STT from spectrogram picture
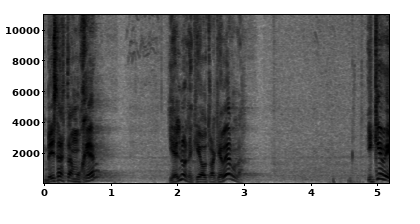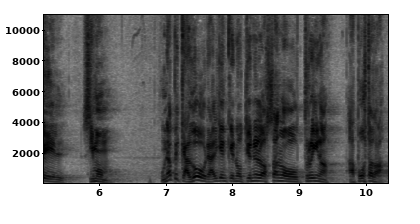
¿ves a esta mujer? Y a él no le queda otra que verla. ¿Y qué ve él, Simón? Una pecadora, alguien que no tiene la sana doctrina, apóstata.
